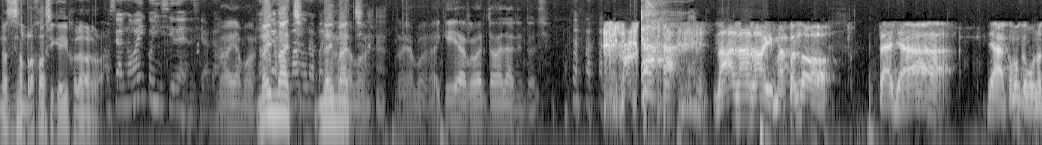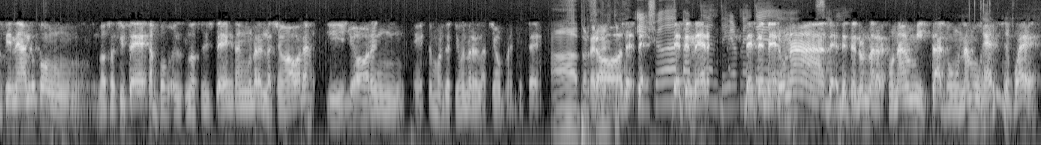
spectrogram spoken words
No se sonrojó así que dijo la verdad. O sea, no hay coincidencia acá. No hay amor. No hay match, no hay No hay match. amor. No hay amor. Hay que ir a Roberto Galán entonces. no, no, no, y más cuando, o sea, ya, ya como que uno tiene algo con, no sé si ustedes tampoco, no sé si ustedes están en una relación ahora y yo ahora en, en este momento estoy en una relación, pues entonces... Ah, perfecto. Pero de, tener de tener una de, tener una, una amistad con una mujer se puede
